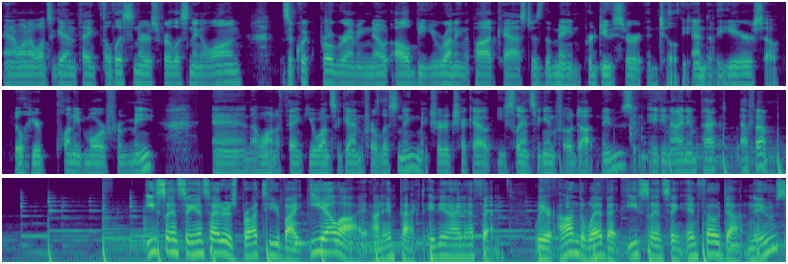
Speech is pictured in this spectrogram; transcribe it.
And I want to once again thank the listeners for listening along. As a quick programming note, I'll be running the podcast as the main producer until the end of the year, so you'll hear plenty more from me. And I want to thank you once again for listening. Make sure to check out eastlansinginfo.news and 89 Impact FM. East Lansing Insider is brought to you by ELI on Impact 89 FM. We are on the web at eastlansinginfo.news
